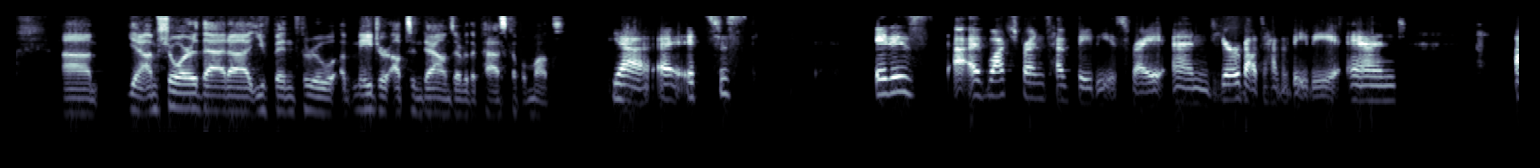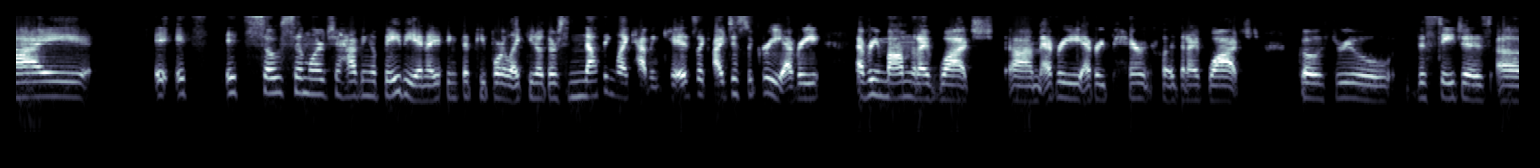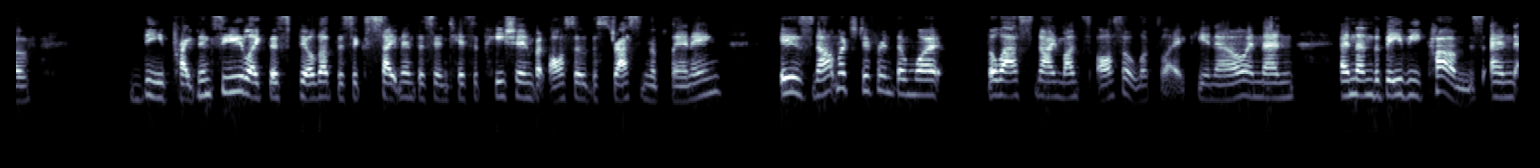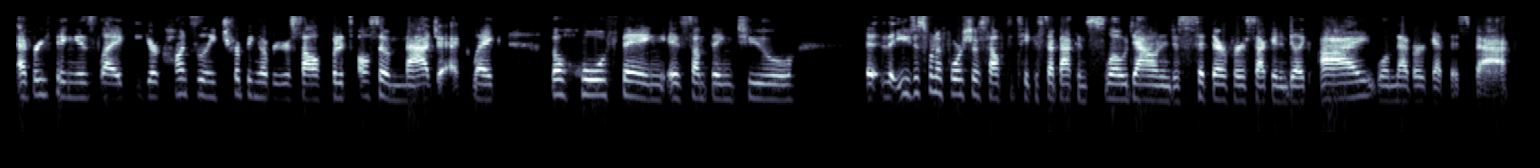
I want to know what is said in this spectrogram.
um, yeah, I'm sure that uh, you've been through major ups and downs over the past couple months. Yeah, it's just it is. I've watched friends have babies, right? And you're about to have a baby, and I, it, it's it's so similar to having a baby. And i think that people are like you know there's nothing like having kids. Like i disagree. Every every mom that i've watched um, every every parenthood that i've watched go through the stages of the pregnancy like this build up this excitement this anticipation but also the stress and the planning is not much different than what the last nine months also looked like you know? And then and then the baby comes and everything is like you're constantly tripping over yourself but it's also magic. Like the whole thing is something to uh, that you just want to force yourself to take a step back and slow down and just sit there for a second and be like i will never get this back.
